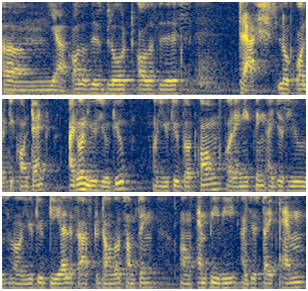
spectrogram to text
Um, yeah, all of this bloat, all of this trash, low quality content. I don't use YouTube or youtube.com or anything. I just use uh, YouTube DL if I have to download something. Um, MPV, I just type M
